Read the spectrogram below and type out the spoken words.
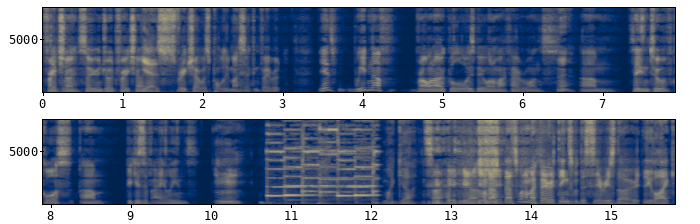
Freak definitely. Show. So you enjoyed Freak Show? Yes, Freak Show was probably my second favorite. Yeah, it's weird enough. Roanoke will always be one of my favorite ones. Yeah. Um, season two, of course, um, because of aliens. Mm. My God. Sorry, I had to do that. that's, that's one of my favorite things with the series, though. Like,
